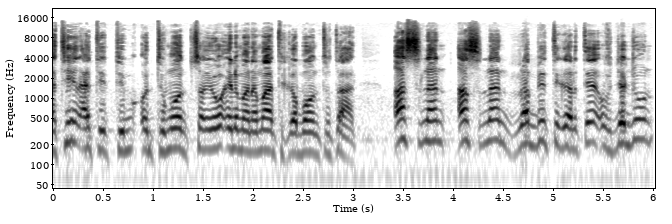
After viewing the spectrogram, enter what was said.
atiin ati itti moontu yoo ilma namaatti ka boontu taate aslan aslan rabbitti gartee uf jajuun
